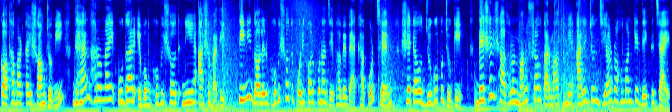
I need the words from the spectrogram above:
কথাবার্তায় সংযমী, ধ্যান ধারণায় উদার এবং ভবিষ্যৎ নিয়ে আশাবাদী। তিনি দলের ভবিষ্যৎ পরিকল্পনা যেভাবে ব্যাখ্যা করছেন, সেটাও যুগোপযোগী। দেশের সাধারণ মানুষরাও তার মাধ্যমে আরেকজন জিয়াউর রহমানকে দেখতে চায়।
